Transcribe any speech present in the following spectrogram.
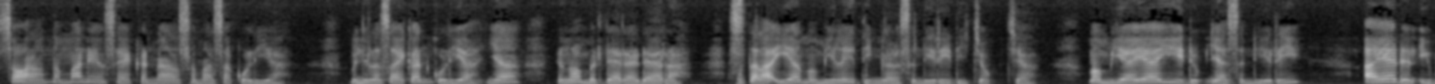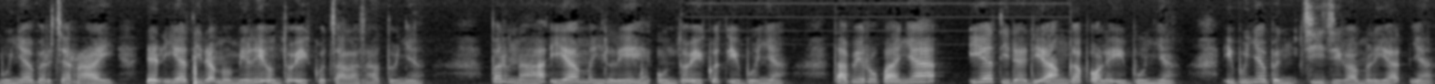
seorang teman yang saya kenal semasa kuliah, menyelesaikan kuliahnya dengan berdarah-darah setelah ia memilih tinggal sendiri di Jogja, membiayai hidupnya sendiri. Ayah dan ibunya bercerai dan ia tidak memilih untuk ikut salah satunya. Pernah ia memilih untuk ikut ibunya, tapi rupanya ia tidak dianggap oleh ibunya. Ibunya benci jika melihatnya.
